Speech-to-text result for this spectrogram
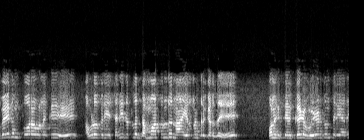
வேகம் போறவனுக்கு அவ்வளோ பெரிய சரீரத்துல தம்மா துண்டு நான் இருந்துட்டு இருக்கிறது உனக்கு தெரி- கீழே விழுறதும் தெரியாது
